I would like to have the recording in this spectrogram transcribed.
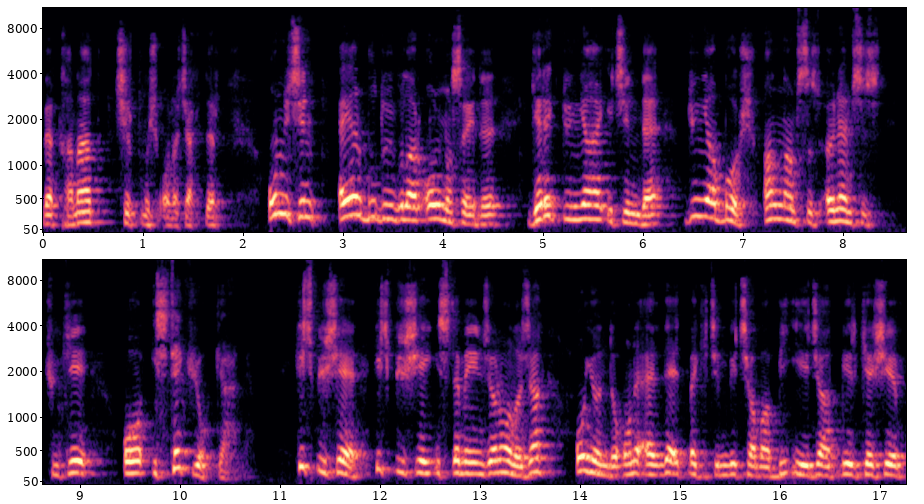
ve kanat çırpmış olacaktır. Onun için eğer bu duygular olmasaydı gerek dünya içinde dünya boş, anlamsız, önemsiz. Çünkü o istek yok yani. Hiçbir şeye, hiçbir şey istemeyince ne olacak? O yönde onu elde etmek için bir çaba, bir icat, bir keşif,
